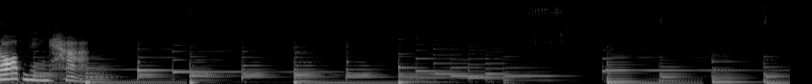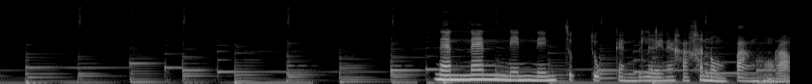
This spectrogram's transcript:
รอบหนึ่งค่ะ แน่นแน่นเน้นเน้นจุกจุกกันไปเลยนะคะ ขนมปังของเรา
